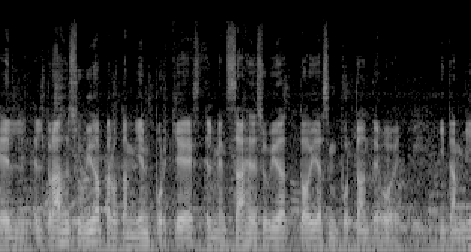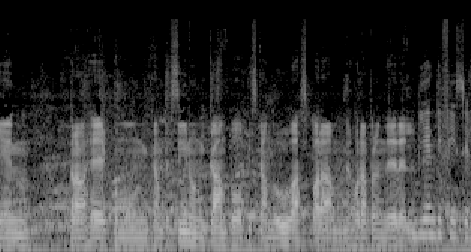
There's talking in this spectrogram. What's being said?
el, el, trabajo de su vida, pero también porque es el mensaje de su vida todavía es importante hoy. Y también trabajé como un campesino en un campo piscando uvas para mejor aprender el... Bien difícil.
